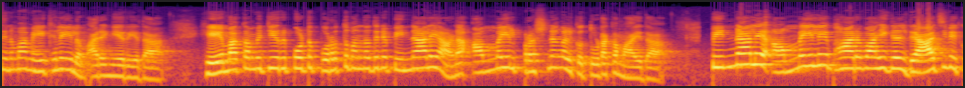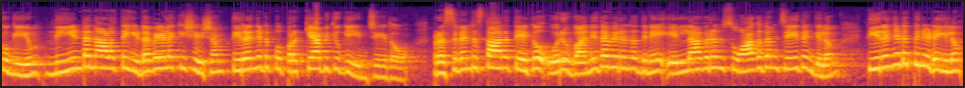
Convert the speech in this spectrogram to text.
സിനിമാ മേഖലയിലും അരങ്ങേറിയത്. ഹേമ കമ്മിറ്റി റിപ്പോർട്ട് പുറത്തു വന്നതിന് പിന്നാലെയാണ് അമ്മയിൽ പ്രശ്നങ്ങൾക്ക് തുടക്കമായത്. പിന്നാലെ അമ്മയിലെ ഭാരവാഹികൾ രാജിവെക്കുകയും നീണ്ട നാളത്തെ ഇടവേളയ്ക്ക് ശേഷം തിരഞ്ഞെടുപ്പ് പ്രഖ്യാപിക്കുകയും ചെയ്തു. പ്രസിഡന്റ് സ്ഥാനത്തേക്ക് ഒരു വനിത വരുന്നതിനെ എല്ലാവരും സ്വാഗതം ചെയ്തെങ്കിലും തിരഞ്ഞെടുപ്പിനിടയിലും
